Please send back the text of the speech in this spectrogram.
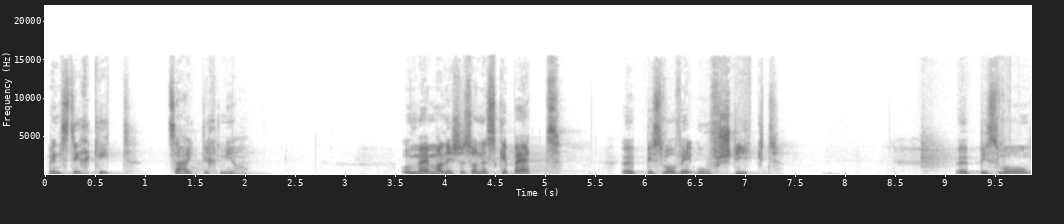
wenn es dich gibt, zeig dich mir. Und manchmal ist es so ein Gebet etwas, wo wie aufsteigt. Etwas, wo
